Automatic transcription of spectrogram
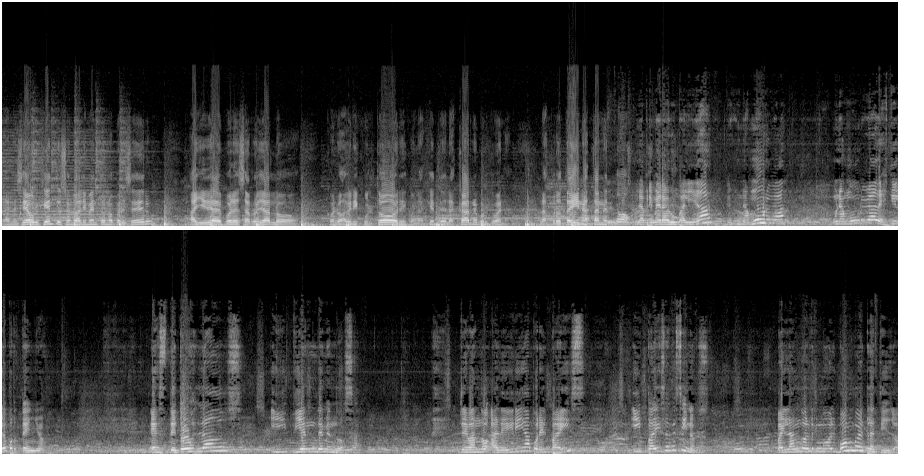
La necesidad urgente son los alimentos no perecederos, hay idea de poder desarrollarlo con los agricultores, con la gente de las carnes, porque bueno, las proteínas están... En... La primera grupalidad es una murga, una murga de estilo porteño. Es de todos lados y bien de Mendoza, llevando alegría por el país y países vecinos, bailando al ritmo del bombo y platillo.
